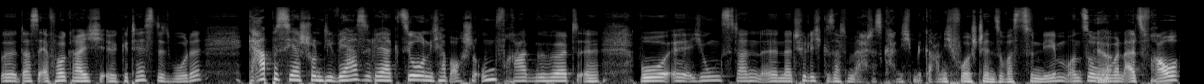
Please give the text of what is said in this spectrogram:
äh, das erfolgreich äh, getestet wurde, gab es ja schon diverse Reaktionen. Ich habe auch schon Umfragen gehört, äh, wo Jungs dann natürlich gesagt haben, ach, das kann ich mir gar nicht vorstellen, sowas zu nehmen und so, ja. wo man als Frau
